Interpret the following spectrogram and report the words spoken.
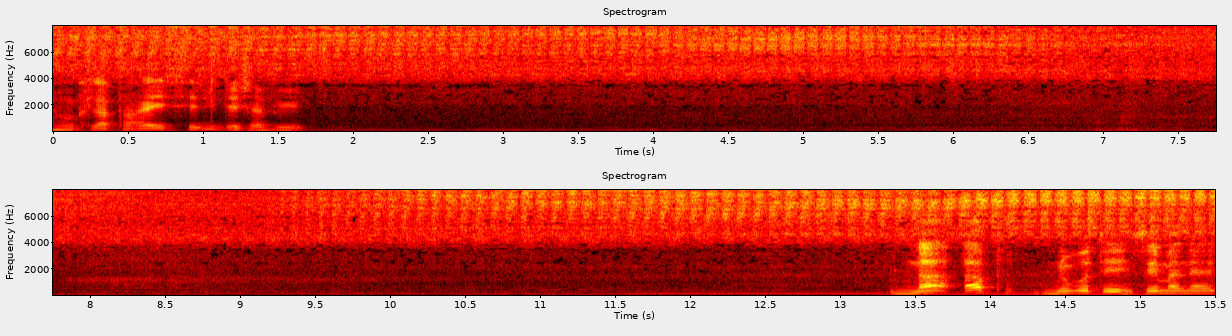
Donc là, pareil, c'est du déjà vu. Na nouveauté, Zemanes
